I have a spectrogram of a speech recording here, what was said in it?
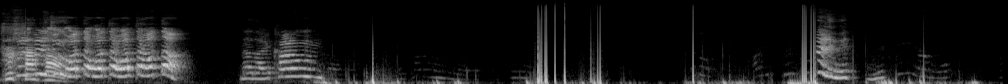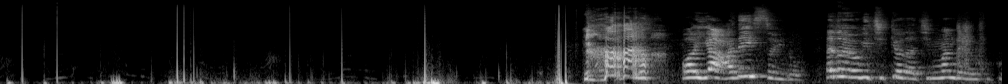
하하하. 왔다 왔다 왔다 왔다. 나 날카로운. 빨리 왜? 왜? 와, 이 안에 있어 이거. 야, 너 여기 지켜. 나 집 만들고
